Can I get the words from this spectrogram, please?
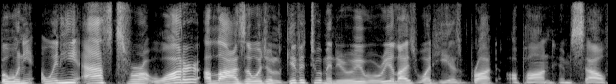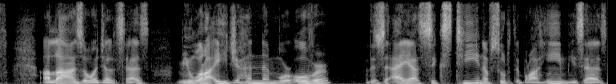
But when he when he asks for water, Allah Azza wa will give it to him and he will realize what he has brought upon himself. Allah Azza wa says, jahannam, moreover, this is ayah 16 of Surah Ibrahim, he says,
